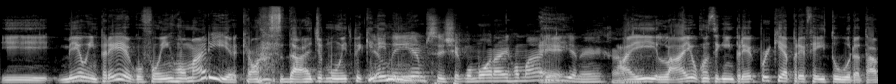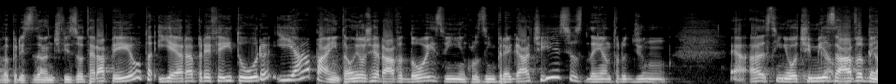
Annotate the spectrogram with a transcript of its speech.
E meu emprego foi em Romaria, que é uma cidade muito pequenininha. Eu lembro, você chegou a morar em Romaria, é. né, cara? Aí lá eu consegui emprego porque a prefeitura estava precisando de fisioterapeuta e era a prefeitura e a APA. Então eu gerava dois vínculos empregatícios dentro de um. É, assim, otimizava bem.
